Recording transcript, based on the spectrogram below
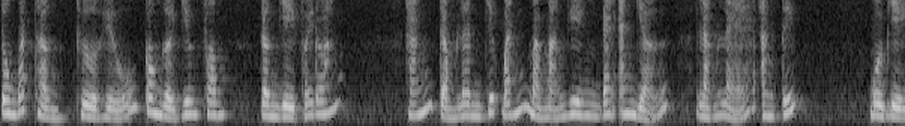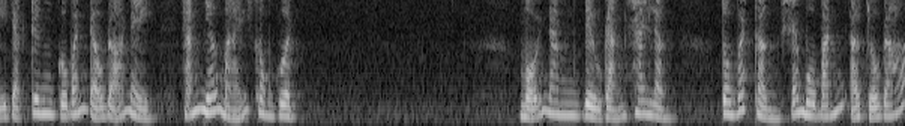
Tôn Bách Thần thừa hiểu con người Dương Phong cần gì phải đoán. Hắn cầm lên chiếc bánh mà Mạng Nghiên đang ăn dở, lặng lẽ ăn tiếp. Mùi vị đặc trưng của bánh đậu đỏ này hắn nhớ mãi không quên. Mỗi năm đều đặn hai lần, Tôn Bách Thần sẽ mua bánh ở chỗ đó,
